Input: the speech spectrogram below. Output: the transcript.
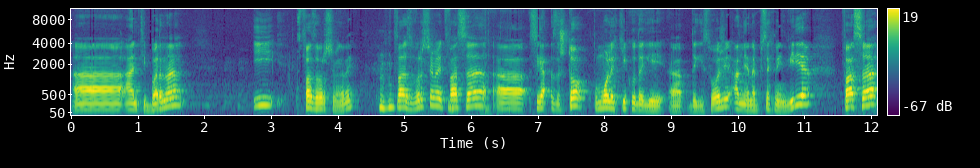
а, антибърна и с това завършваме, нали? С това завършваме. Това са... А, сега, защо помолих Кико да ги, а, да ги сложи, а ние написахме Nvidia. Това са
